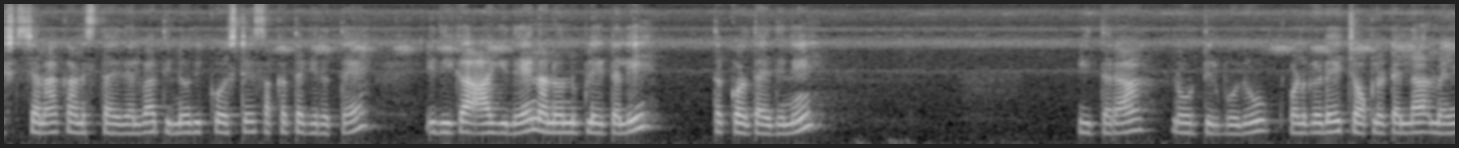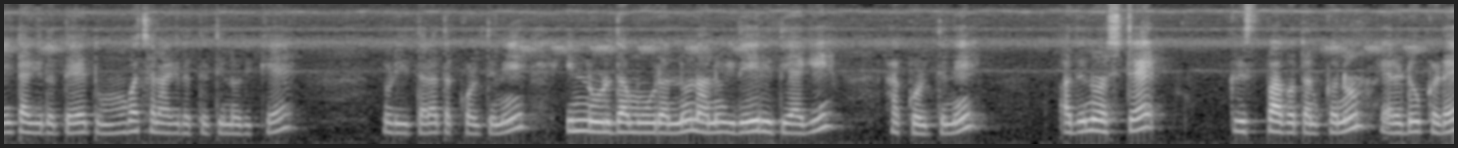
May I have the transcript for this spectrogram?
ಇಷ್ಟು ಚೆನ್ನಾಗಿ ಕಾಣಿಸ್ತಾ ಇದೆ ಅಲ್ವಾ? ತಿನ್ನೋದಕ್ಕೂ ಅಷ್ಟೇ ಸಖತ್ತಾಗಿರುತ್ತೆ. ಇದೀಗ ಆಗಿದೆ. ನಾನೊಂದು ಪ್ಲೇಟಲ್ಲಿ ತಕ್ಕೊಳ್ತಾ ಇದ್ದೀನಿ. ಈ ಥರ ನೋಡ್ತಿರ್ಬೋದು. ಒಳಗಡೆ ಚಾಕ್ಲೇಟ್ ಎಲ್ಲ ಮೆಲ್ಟ್ ಆಗಿರುತ್ತೆ. ತುಂಬ ಚೆನ್ನಾಗಿರುತ್ತೆ ತಿನ್ನೋದಕ್ಕೆ. ನೋಡಿ, ಈ ಥರ ತಕ್ಕೊಳ್ತೀನಿ. ಇನ್ನು ಉಳಿದ ಮೂರನ್ನು ನಾನು ಇದೇ ರೀತಿಯಾಗಿ ಹಾಕ್ಕೊಳ್ತೀನಿ. ಅದನ್ನು ಅಷ್ಟೇ ಕ್ರಿಸ್ಪ್ ಆಗೋ ತನಕನೂ ಎರಡೂ ಕಡೆ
